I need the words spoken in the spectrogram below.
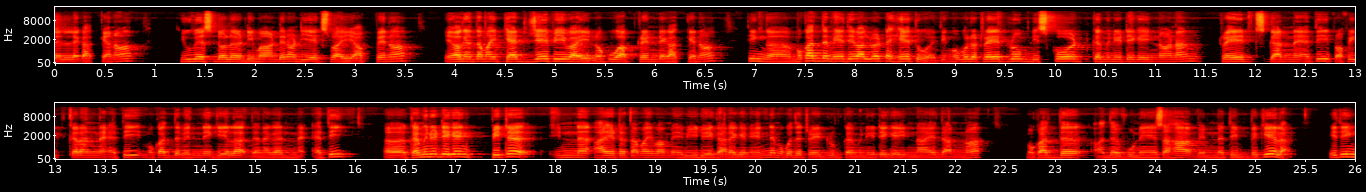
සෙල්ල එකක් යනවා. US ඩොල ඩිමාන්ඩන ඩක්වයි අපෙනවා ඒවගේ තමයි කැට් ජපවයි ලොකු අප්‍රෙන්ඩ් එකක් එනවා. තිං මොකද මේ දෙවල්වට හේතුව? ඉතින් ඔගුල ට්‍රේඩ් රුම් ඩිස්කෝඩ් කමිනිට එක ඉන්නවනම් ට්‍රේඩ්ස් ගන්න ඇති ප්‍රොෆිට් කරන්න ඇති මොකක්ද වෙන්නේ කියලා දැනගන්න ඇති. කමිනිට එකෙන් පිට ඉන්න අයට තමයි ම වීඩිය කරගෙන එන්න. මොකද ට්‍රේඩ් රුම් කමිනිට එක ඉන්න අය දන්නවා මොකක්ද අද වනේ සහ වෙන්න තිබ්බ කියලා. ඉතිං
